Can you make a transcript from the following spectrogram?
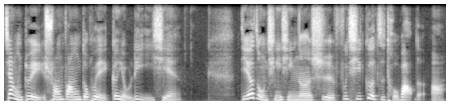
这样对双方都会更有利一些。第二种情形呢，是夫妻各自投保的啊。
